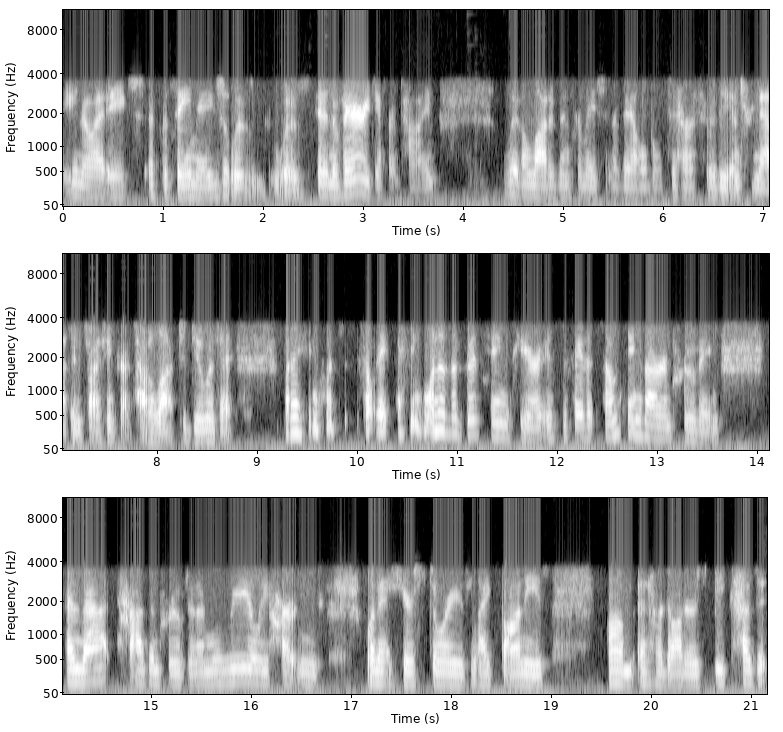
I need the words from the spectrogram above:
you know at age at the same age was was in a very different time with a lot of information available to her through the internet and so i think that's had a lot to do with it but I think what's so I think one of the good things here is to say that some things are improving, and that has improved. And I'm really heartened when I hear stories like Bonnie's um, and her daughters because it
